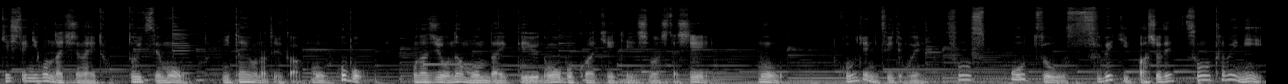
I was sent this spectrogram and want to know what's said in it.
決して日本だけじゃないと。ドイツでも似たようなというかもうほぼ同じような問題っていうのを僕は経験しましたしもうこの件についてもねそのスポーツをすべき場所でそのために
